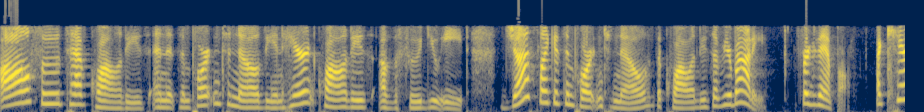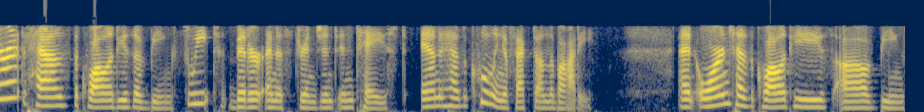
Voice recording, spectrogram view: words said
All foods have qualities, and it's important to know the inherent qualities of the food you eat, just like it's important to know the qualities of your body. For example, a carrot has the qualities of being sweet, bitter, and astringent in taste, and it has a cooling effect on the body. An orange has the qualities of being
